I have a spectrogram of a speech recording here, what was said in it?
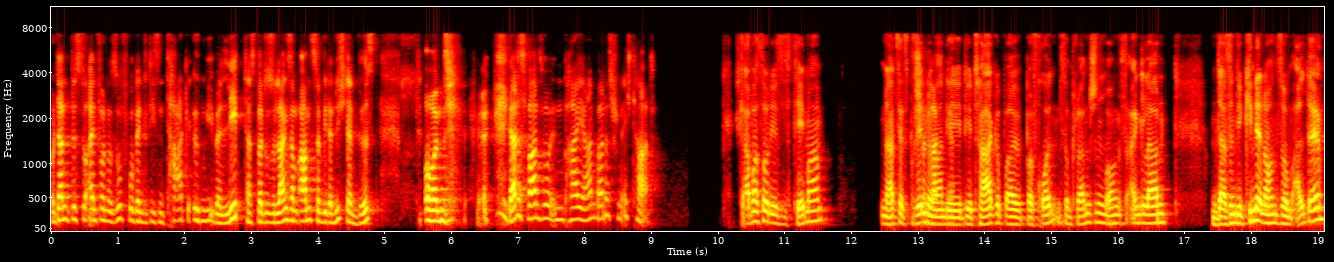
Und dann bist du einfach nur so froh, wenn du diesen Tag irgendwie überlebt hast, weil du so langsam abends dann wieder nüchtern wirst. Und ja, das waren so in ein paar Jahren war das schon echt hart. Ich glaube auch so dieses Thema, man hat es jetzt gesehen, wir waren die, die Tage bei, bei Freunden zum Brunchen morgens eingeladen. Und da sind die Kinder noch in so einem Alter,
